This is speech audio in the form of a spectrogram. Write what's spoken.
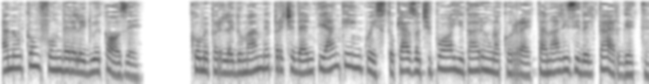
a non confondere le due cose. Come per le domande precedenti anche in questo caso ci può aiutare una corretta analisi del target,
